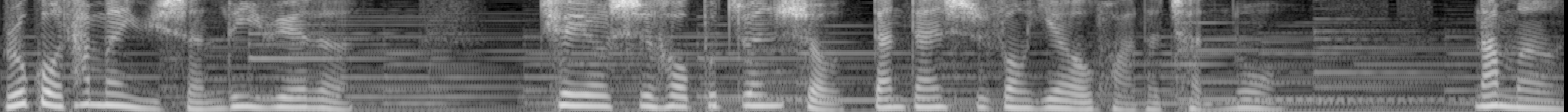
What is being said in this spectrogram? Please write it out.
如果他们与神立约了，却又事后不遵守单单侍奉耶和华的承诺，那么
